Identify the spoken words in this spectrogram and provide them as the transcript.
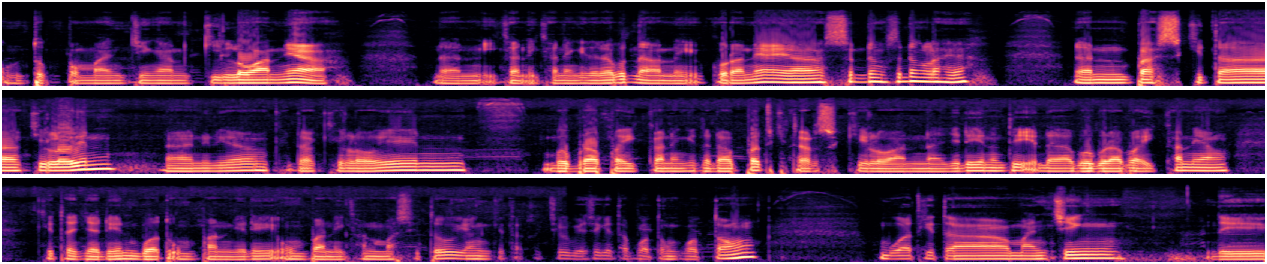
untuk pemancingan kiloannya dan ikan-ikan yang kita dapat. Nah nih ukurannya ya sedang-sedang lah ya. Dan pas kita kiloin nah ini dia kita kiloin beberapa ikan yang kita dapat sekitar sekiloan. Nah jadi nanti ada beberapa ikan yang kita jadiin buat umpan. Jadi umpan ikan mas itu yang kita kecil biasa kita potong-potong buat kita mancing di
